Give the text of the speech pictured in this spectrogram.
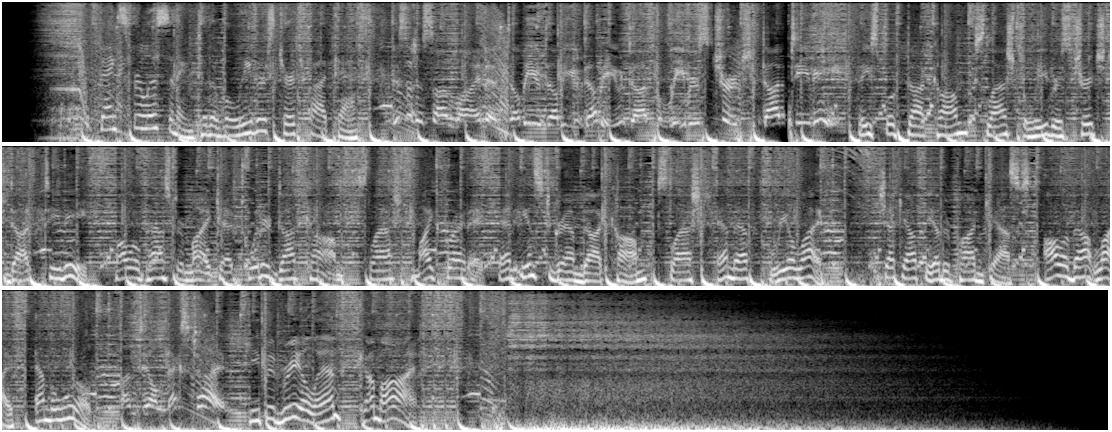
Thanks for listening to the Believers Church podcast. Visit us online at www.believerschurch.tv, facebook.com slash believerschurch.tv. Follow Pastor Mike at twitter.com slash Mike Friday and instagram.com slash MF Real Life. Check out the other podcasts all about life and the world. Until next time, keep it real and come on.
